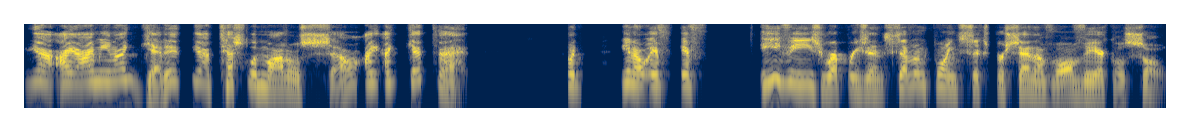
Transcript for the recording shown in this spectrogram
yeah, I I mean I get it. Yeah, Tesla models sell. I I get that. But you know, if if EVs represent 7.6% of all vehicles sold.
